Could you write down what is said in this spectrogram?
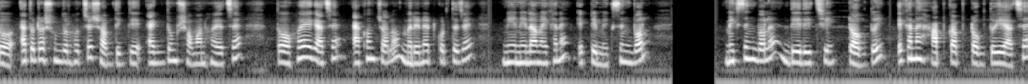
তো এতটা সুন্দর হচ্ছে, সব দিক দিয়ে একদম সমান হয়েছে। তো হয়ে গেছে, এখন চলো ম্যারিনেট করতে যাই। নিয়ে নিলাম এখানে একটি মিক্সিং বল মিক্সিং বলে দিয়ে দিচ্ছি টক দই। এখানে হাফ কাপ টক দই আছে।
